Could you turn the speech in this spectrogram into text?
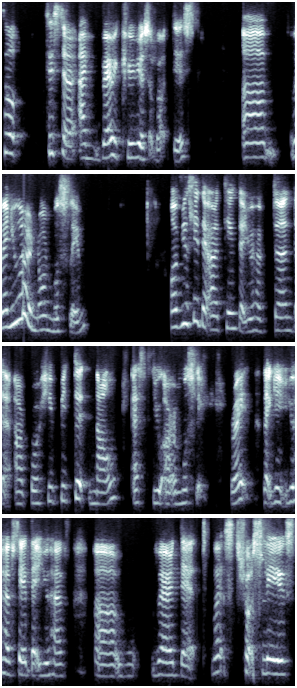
So, sister, I'm very curious about this. Um, when you are a non-Muslim, obviously there are things that you have done that are prohibited now as you are a Muslim, right? Like you, you have said that you have uh, wear that what short sleeves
